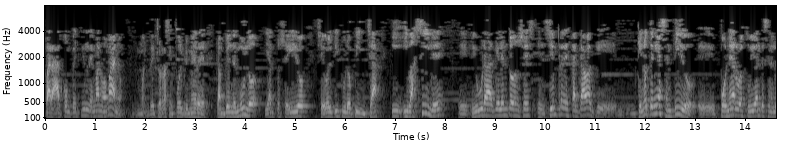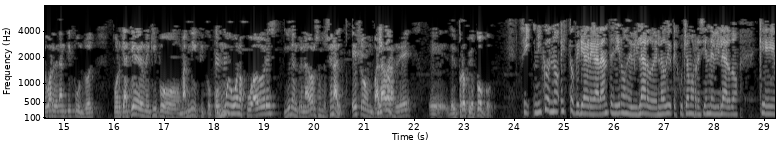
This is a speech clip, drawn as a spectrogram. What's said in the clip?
para competirle mano a mano. Bueno, de hecho Racing fue el primer eh, campeón del mundo y acto seguido llegó el título pincha y, y Basile eh, figura de aquel entonces, eh, siempre destacaba que que no tenía sentido eh, ponerlo a estudiantes en el lugar del antifútbol, porque aquel era un equipo magnífico, con muy buenos jugadores y un entrenador sensacional. Eso son palabras de, eh, del propio Coco. Sí, Nico, no, esto quería agregar antes de irnos de Bilardo, del audio que escuchamos recién de Bilardo, que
